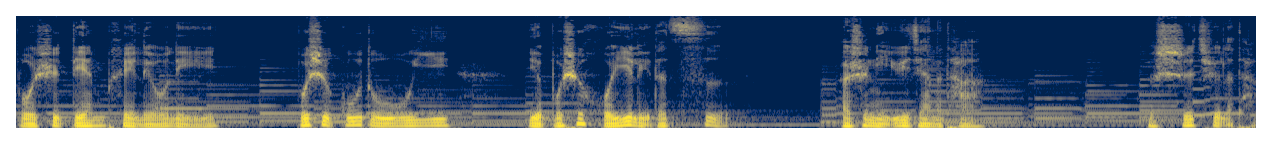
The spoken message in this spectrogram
不是颠沛流离。不是孤独无依，也不是回忆里的刺，而是你遇见了他，又失去了他。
